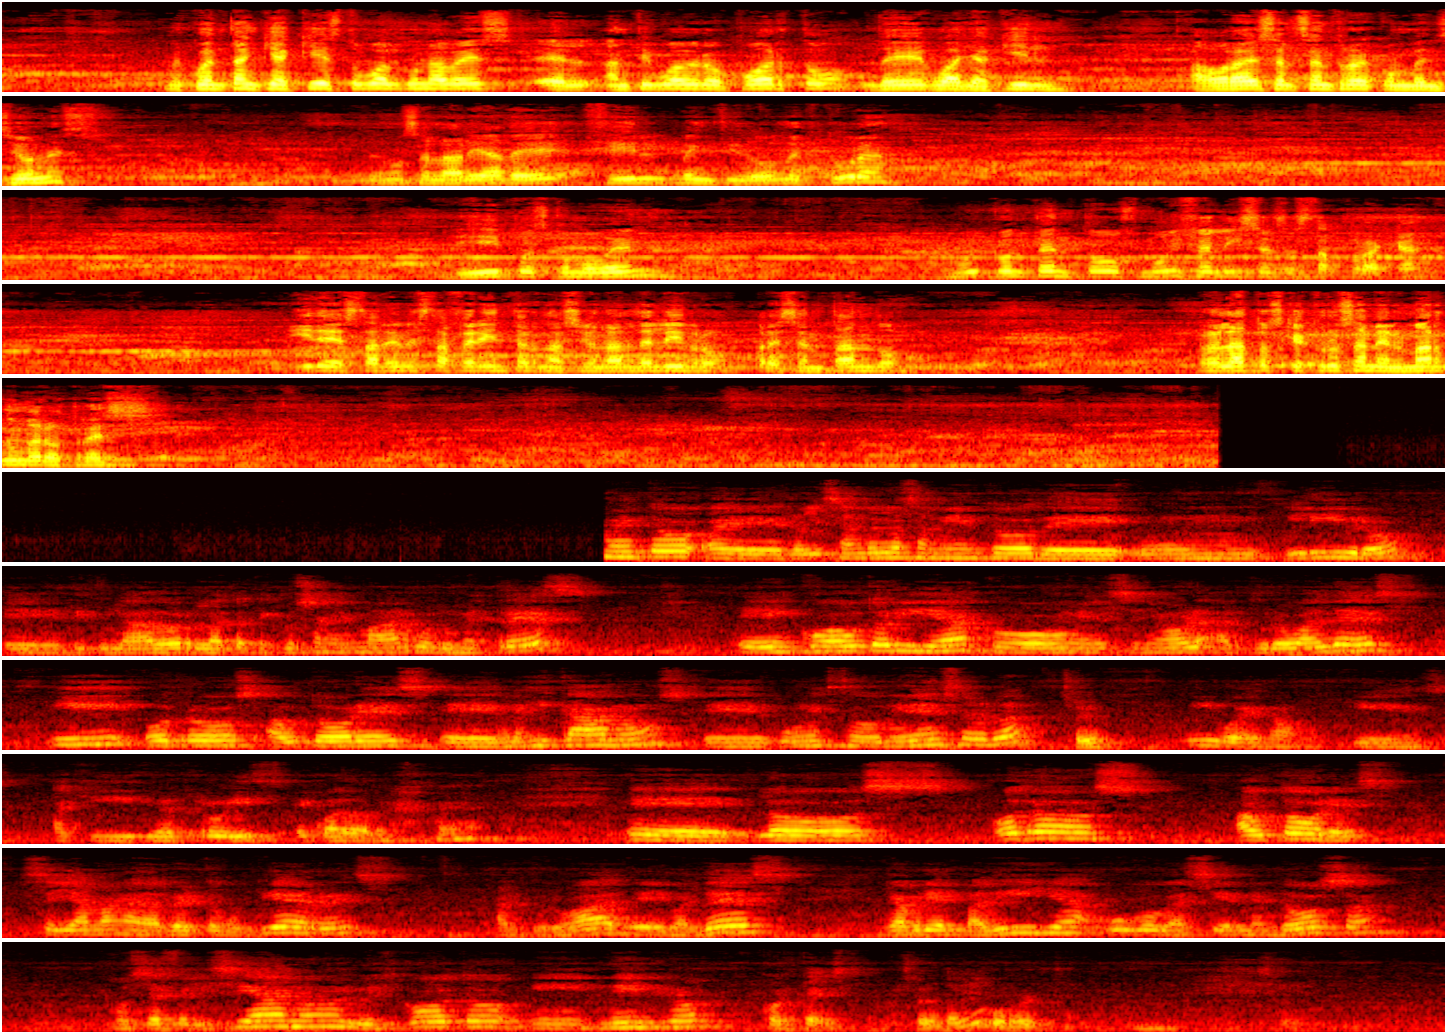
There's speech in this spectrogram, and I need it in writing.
Me cuentan que aquí estuvo alguna vez el antiguo aeropuerto de Guayaquil. Ahora es el centro de convenciones. Tenemos el área de FIL 22 lectura. Y pues como ven, muy contentos, muy felices de estar por acá y de estar en esta Feria Internacional del Libro presentando relatos que cruzan el mar número 3. momento eh, realizando el lanzamiento de un libro eh, titulado Relatos que cruzan el mar, volumen 3, en coautoría con el señor Arturo Valdés y otros autores eh, mexicanos, eh, un estadounidense, ¿verdad? Sí. Y bueno, y aquí Ivette Ruiz, Ecuador. Eh, los otros autores se llaman Adalberto Gutiérrez, Arturo Valdés, Gabriel Padilla, Hugo García Mendoza, José Feliciano, Luis Coto y Nilro Cortés. Sí, correcto.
